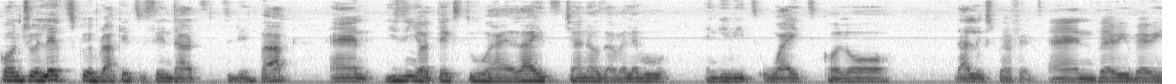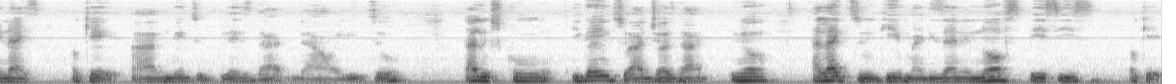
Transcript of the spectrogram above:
Control left square bracket to send that to the back and using your text to highlight channels available and give it white color that looks perfect and very very nice. Okay i'm going to place that down a little. That looks cool. You're going to adjust that. You know i like to give my design enough spaces. Okay.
